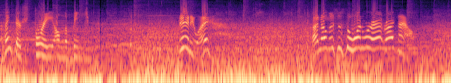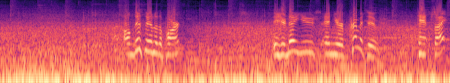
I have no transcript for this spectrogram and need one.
I think there's three on the beach. Anyway, I know this is the one we're at right now. On this end of the park is your day use and your primitive campsites.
